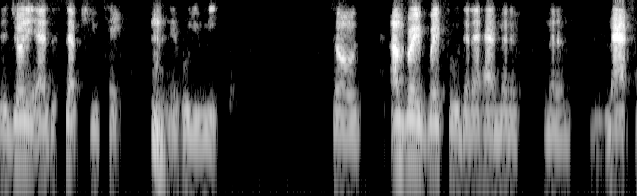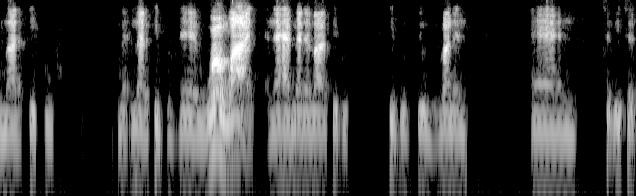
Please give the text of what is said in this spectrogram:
the journey as the steps you take and who you meet. So I'm very grateful that I had met a met a mass amount of people, met a lot of people there worldwide, and I had met a lot of people people through running, and took me to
